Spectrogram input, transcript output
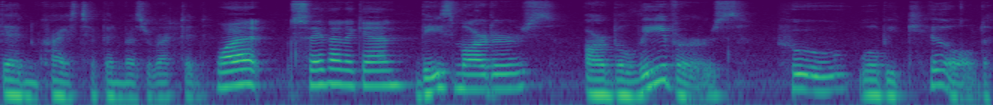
dead in Christ have been resurrected. What? Say that again. These martyrs are believers who will be killed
